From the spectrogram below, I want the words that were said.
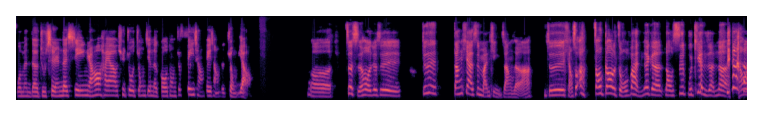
我们的主持人的心，然后还要去做中间的沟通，就非常非常的重要。呃，这时候就是就是当下是蛮紧张的啊，就是想说啊，糟糕了怎么办？那个老师不见人了，然后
